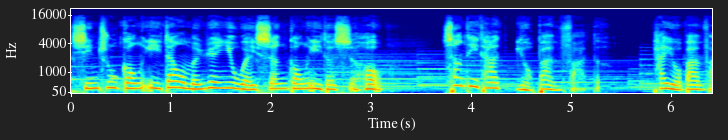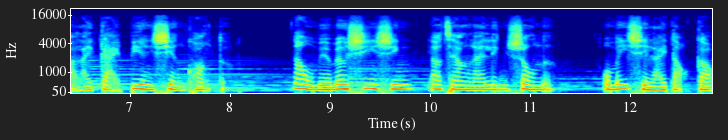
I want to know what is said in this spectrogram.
行出公义，当我们愿意委身公义的时候，上帝他有办法的，他有办法来改变现况的。那我们有没有信心要这样来领受呢？我们一起来祷告，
